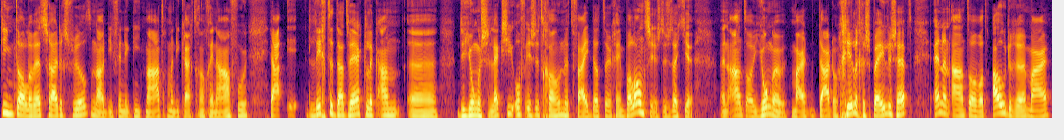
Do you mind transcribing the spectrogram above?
tientallen wedstrijden gespeeld. Nou, die vind ik niet matig, maar die krijgt gewoon geen aanvoer. Ja, ligt het daadwerkelijk aan eh, de jonge selectie? Of is het gewoon het feit dat er geen balans is? Dus dat je een aantal jonge, maar daardoor grillige spelers hebt... en een aantal wat oudere, maar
